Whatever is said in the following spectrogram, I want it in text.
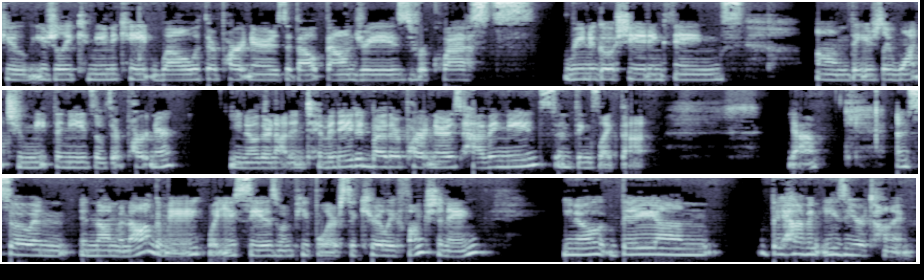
to usually communicate well with their partners about boundaries, requests, renegotiating things. Um, they usually want to meet the needs of their partner. You know, they're not intimidated by their partners having needs and things like that. Yeah. And so in, in non-monogamy, what you see is when people are securely functioning, you know, they, um, they have an easier time,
